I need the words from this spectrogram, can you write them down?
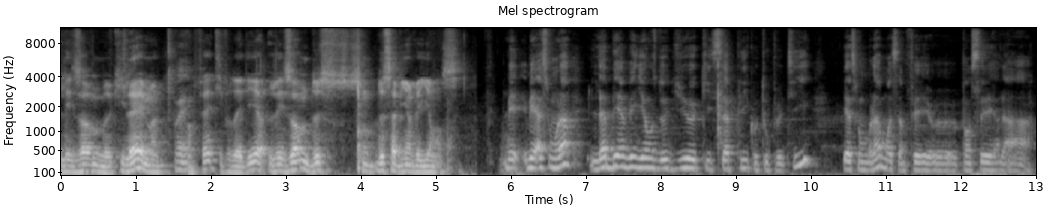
les hommes qu'il aime, Ouais. en fait, il faudrait dire les hommes de, son- de sa bienveillance. Mais, mais à ce moment-là, la bienveillance de Dieu qui s'applique au tout petit, et à ce moment-là, moi, ça me fait euh, penser à la,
